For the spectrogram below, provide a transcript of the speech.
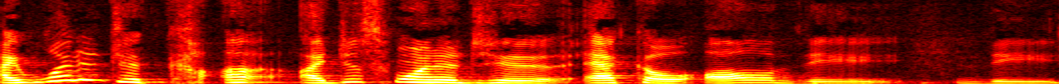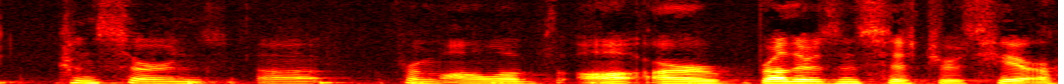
I wanted to. Uh, I just wanted to echo all of the the concerns uh, from all of our brothers and sisters here.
